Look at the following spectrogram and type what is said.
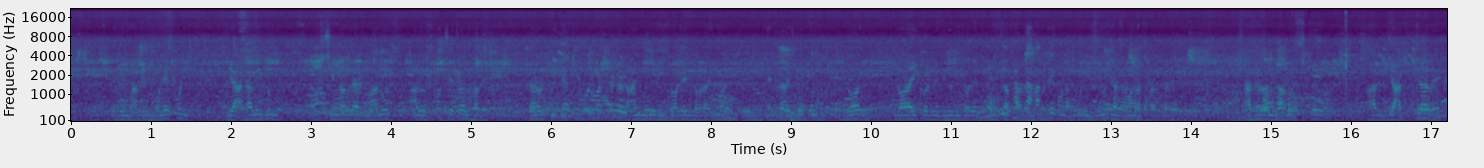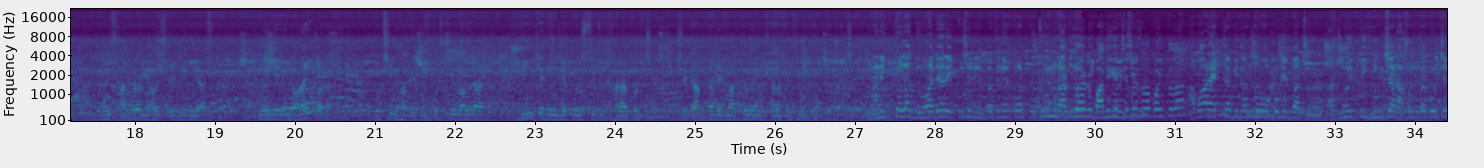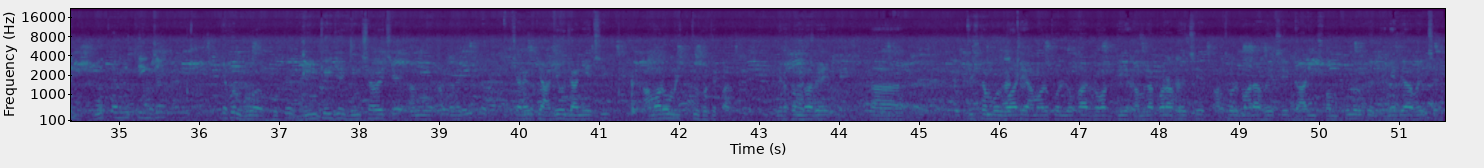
এবং আমি মনে করি যে আগামী দিনে পশ্চিমবাংলার মানুষ আরও সচেতন হবে। কারণ এটা কেবলমাত্র একটা রাজনৈতিক দলের লড়াই নয় একটা রাজনৈতিক দল লড়াই করবে, বিরোধী দলের ভূমিকা পালন বা সরকারের সাধারণ মানুষকে আর জাগতে হবে এবং সাধারণ মানুষকে বেরিয়ে আসতে হবে। নইলে লড়াই করা কঠিন হবে এবং পশ্চিমবাংলার দিনকে দিন যে পরিস্থিতি খারাপ হচ্ছে সেটা আপনাদের মাধ্যমে সারা পৃথিবী করতে পারছে। মানিকতলা দু হাজার একুশে নির্বাচনের পর প্রথম রাজনৈতিক আবার একটা বিধানসভা উপনির্বাচন। রাজনৈতিক হিংসার আশঙ্কা করছেন ভোট পরবর্তী হিংসা। দেখুন ভো- ভোটের দিনকেই যে হিংসা হয়েছে আমি আপনাদের চ্যানেলকে আগেও জানিয়েছি আমারও মৃত্যু হতে পারে। যেরকমভাবে একত্রিশ নম্বর ওয়ার্ডে আমার উপর লোহার রড দিয়ে হামলা করা হয়েছে, পাথর মারা হয়েছে, গাড়ি সম্পূর্ণরূপে ভেঙে দেওয়া হয়েছে।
